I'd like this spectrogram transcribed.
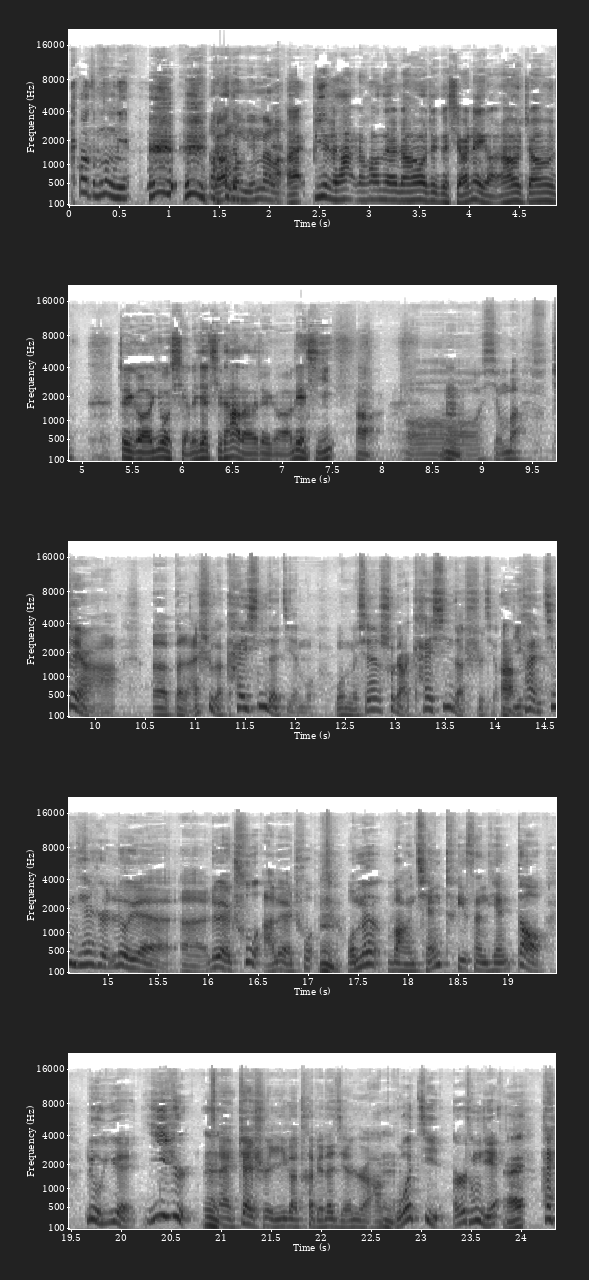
看我怎么弄你。然后就明白了。哎，逼着他，然后呢，然后这个写完这个，然后然后这个又写了一些其他的这个练习啊。哦，行吧，这样啊，呃，本来是个开心的节目，我们先说点开心的事情。啊你看，今天是六月呃六月初啊，六月初，嗯，我们往前推三天到六月一日，嗯哎，这是一个特别的节日啊，国际儿童节。哎，嘿，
